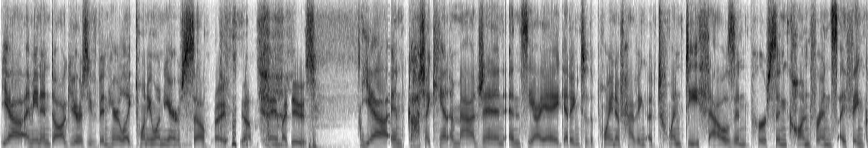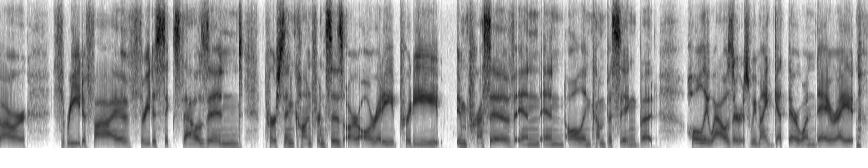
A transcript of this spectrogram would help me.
Yeah, I mean, in dog years, you've been here like 21 years. So right, yeah, paying my dues. Yeah, and gosh, I can't imagine NCIA getting to the point of having a 20,000 person conference. I think our three to five, three to 6,000 person conferences are already pretty impressive and, and all encompassing. But holy wowzers, we might get there one day, right?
